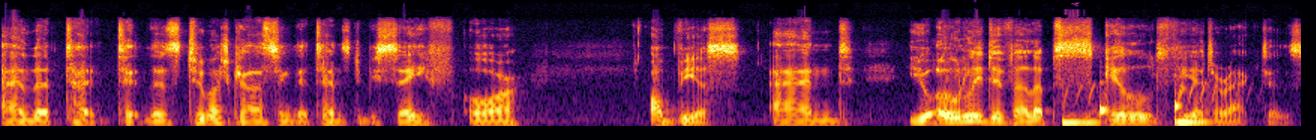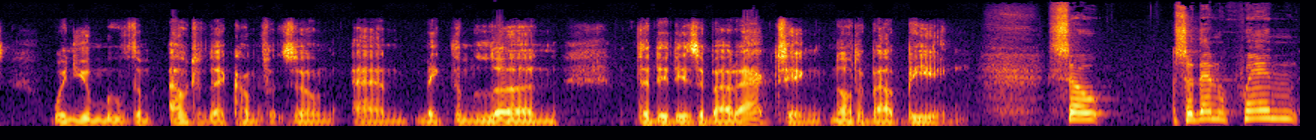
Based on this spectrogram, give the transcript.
And that t- t- there's too much casting that tends to be safe or obvious. And you only develop skilled theatre actors when you move them out of their comfort zone and make them learn that it is about acting, not about being. So, so then, when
